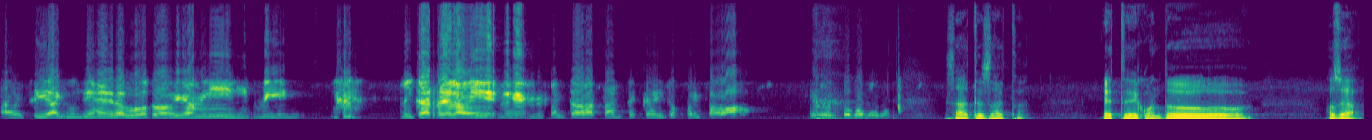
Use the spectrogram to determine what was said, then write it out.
a ver si algún día me gradúo, todavía mi, mi, mi carrera me, me, me falta bastantes créditos por ir para abajo, pero poco a poco. Exacto, exacto. Este, ¿cuánto... O sea,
